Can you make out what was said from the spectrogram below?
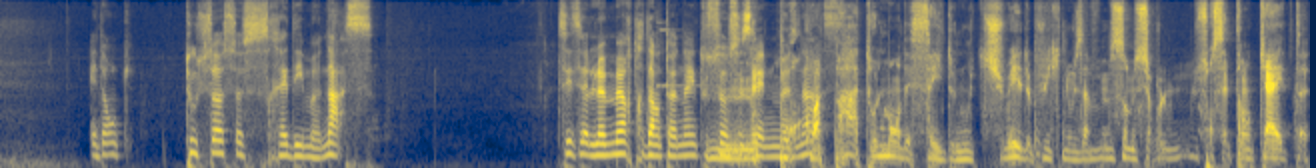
Et donc, tout ça, ce serait des menaces. Tu sais, le meurtre d'Antonin, tout ça, ce serait une pourquoi menace. pas? Tout le monde essaye de nous tuer depuis que nous, sommes sur, sur cette enquête.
